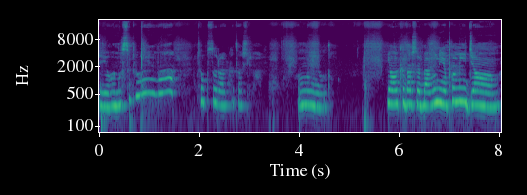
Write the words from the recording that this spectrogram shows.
şey ya? Nasıl bir oyun bu? Çok zor arkadaşlar. Anlamıyorum. Ya arkadaşlar ben bunu yapamayacağım.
